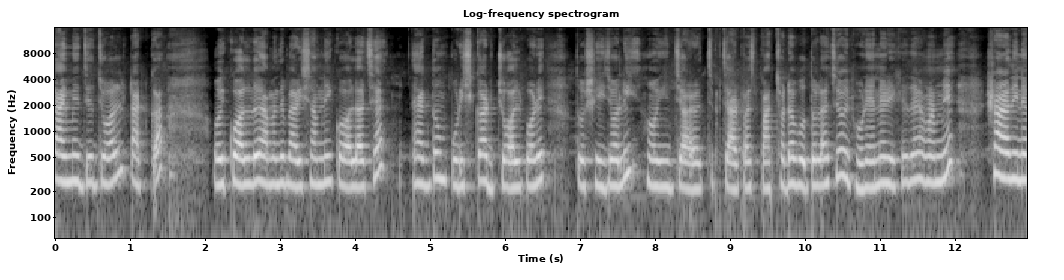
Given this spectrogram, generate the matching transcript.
টাইমের যে জল, টাটকা, ওই কলে আমাদের বাড়ির সামনেই কল আছে, একদম পরিষ্কার জল পড়ে, তো সেই জলই ওই চার চার পাঁচ পাঁচ ছটা বোতল আছে, ওই ভরে এনে রেখে দেয় আমার মেয়ে, সারাদিনে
